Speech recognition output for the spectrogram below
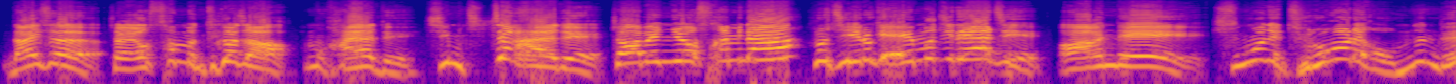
나이스 자 여기서 한번 들어가자 한번 가야 돼 지금 진짜 가야 돼 자 맨유 여기서 갑니다 그렇지 이렇게 애무질 해야지 아 근데 중원에 들어갈 애가 없는데?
